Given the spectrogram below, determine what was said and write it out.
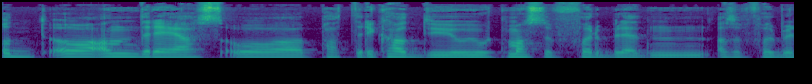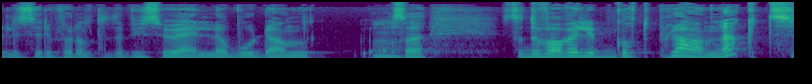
og, og Andreas og Patrick hadde jo gjort masse altså forberedelser i forhold til det visuelle. og hvordan, altså, Så det var veldig godt planlagt.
